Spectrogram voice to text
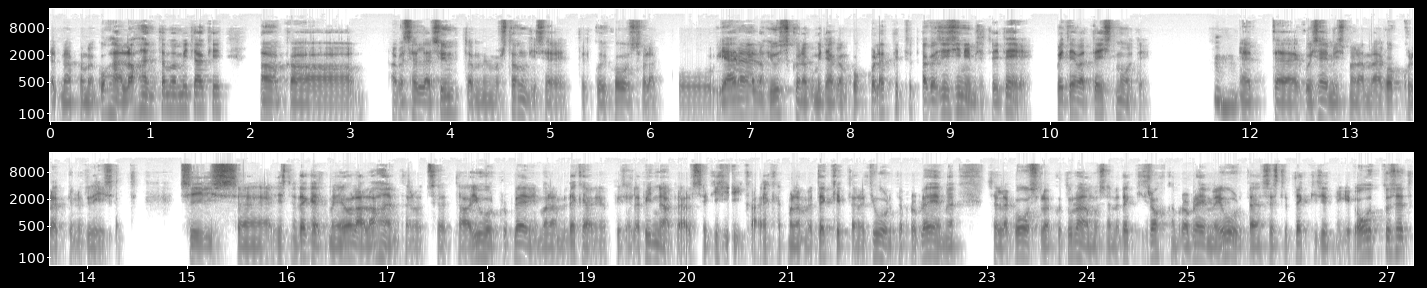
et me hakkame kohe lahendama midagi, aga aga selle sümptom minu meelest ongi see, et, et kui koosoleku järel noh, justkui nagu midagi on kokku lepitud, aga siis inimesed ei tee või teevad teistmoodi mm. -hmm. et äh, kui see, mis me oleme kokku leppinud ühiselt, siis, äh, siis no tegelikult me ei ole lahendanud seda juurprobleemi, me oleme tegelenudki selle pinnapealse kihiga, ehk et me oleme tekitanud juurde probleeme. selle koosoleku tulemusena tekkis rohkem probleeme juurde, sest et tekkisid mingid ootused,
